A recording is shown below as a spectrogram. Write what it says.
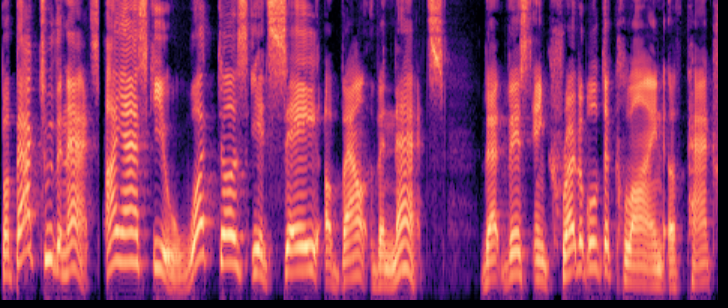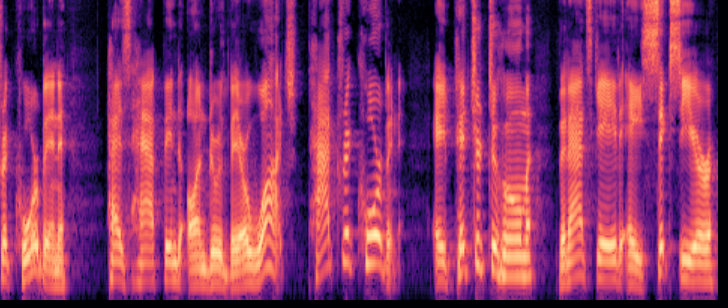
But back to the Nats. I ask you, what does it say about the Nats that this incredible decline of Patrick Corbin has happened under their watch? Patrick Corbin, a pitcher to whom the Nats gave a six year,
